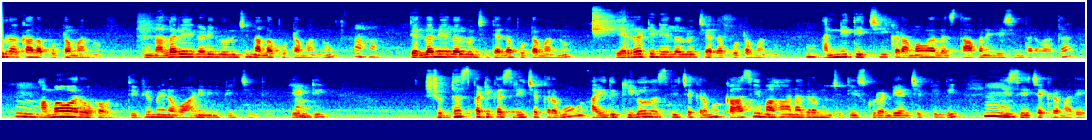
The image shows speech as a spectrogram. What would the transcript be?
మూడు రకాల పుట్టమన్ను నల్లరేగడిలో నుంచి నల్ల పుట్టమన్ను. తెల్ల నేలల నుంచి తెల్ల పుట్టమన్ను ఎర్రటి నేలల నుంచి ఎర్ర పుట్టమన్ను. అన్ని తెచ్చి ఇక్కడ అమ్మవార్లను స్థాపన చేసిన తర్వాత. అమ్మవారు ఒక దివ్యమైన వాణి వినిపించింది ఏంటి శుద్ధ స్ఫటిక శ్రీచక్రము ఐదు కిలోల శ్రీచక్రము కాశీ మహానగరం నుంచి తీసుకురండి అని చెప్పింది. ఈ శ్రీచక్రం అదే.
